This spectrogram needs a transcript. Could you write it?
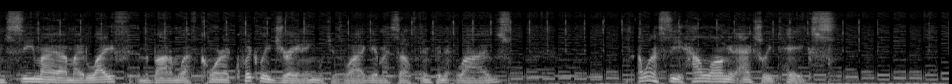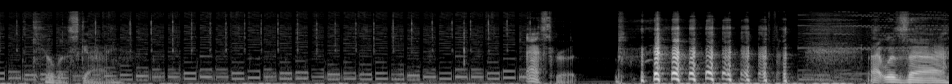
Can see my, uh, my life in the bottom left corner quickly draining, which is why I gave myself infinite lives, I want to see how long it actually takes to kill this guy. Ah, screw it. that was, uh...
